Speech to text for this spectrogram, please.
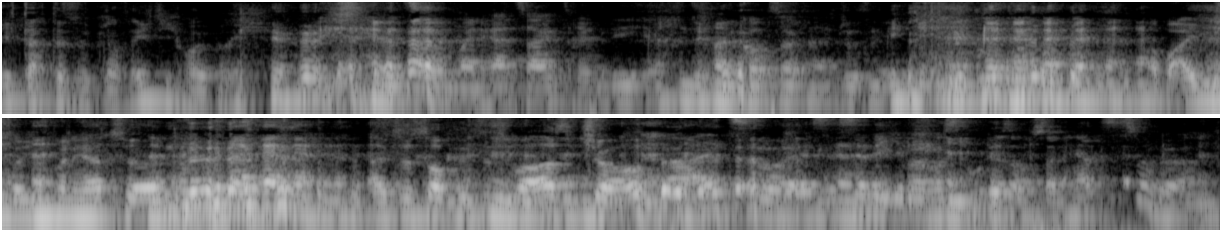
Ich dachte, das wird gerade richtig holperig. Ich stelle jetzt mein Herz sagt, trenn dich und mein Kopf sagt, nein, tu's nicht. Aber eigentlich soll ich mein Herz hören. Also so viel das war's. Ciao. Also, es ist ja nicht immer was Gutes, auf sein Herz zu hören.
